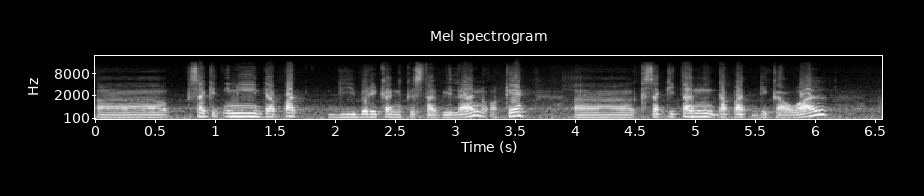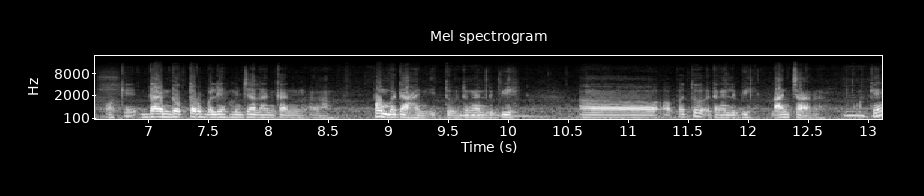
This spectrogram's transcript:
uh, pesakit ini dapat diberikan kestabilan okey? Uh, kesakitan dapat dikawal okey? Dan doktor boleh menjalankan uh, pembedahan itu dengan lebih uh, apa tu dengan lebih lancar. Okey?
